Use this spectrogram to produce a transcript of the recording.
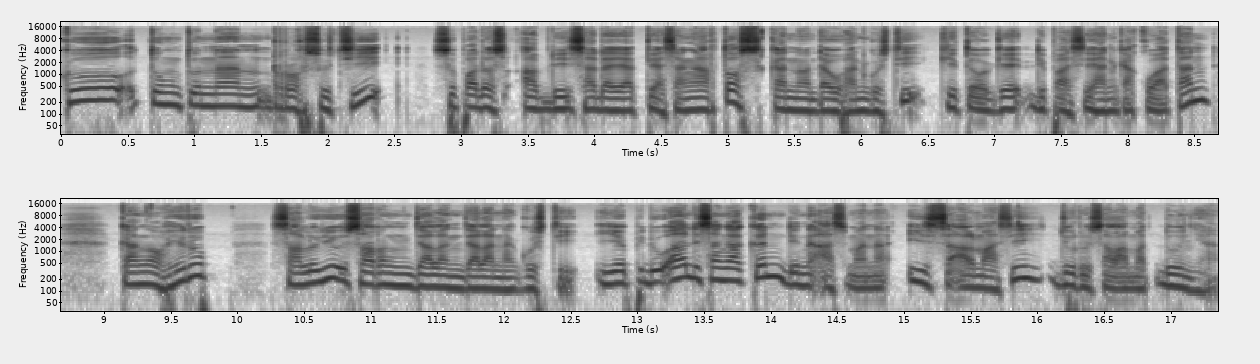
Ku tungtunan roh suci supados Abdi Sadaya tiasa ngartos karena dauhan Gusti kita oge dipasihan kekuatan kanggo hirup saluyu sareng jalan-jalan Gusti. Ia pidua disanggaken dina asmana Isa Almasih juru salamet dunya.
